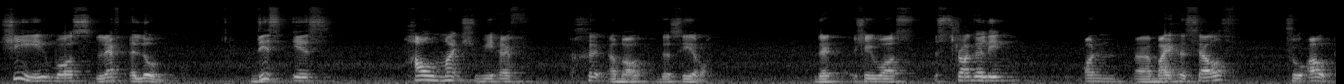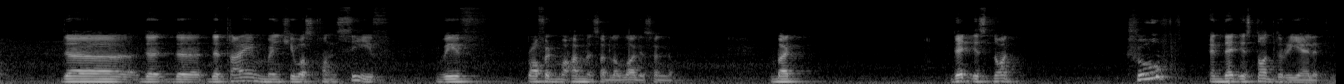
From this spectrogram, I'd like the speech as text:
she was left alone. This is how much we have heard about the seerah. That she was struggling on uh, by herself throughout the, the the the time when she was conceived with Prophet Muhammad sallallahu. But that is not true and that is not the reality.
